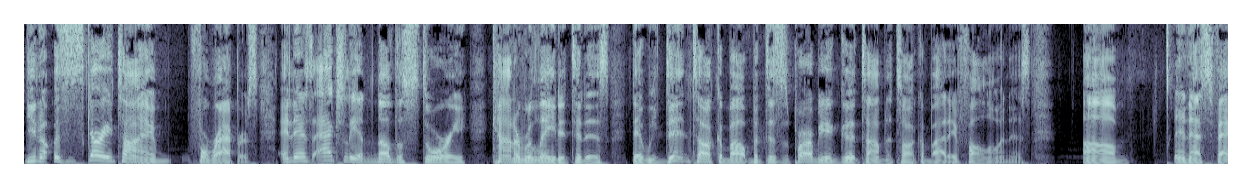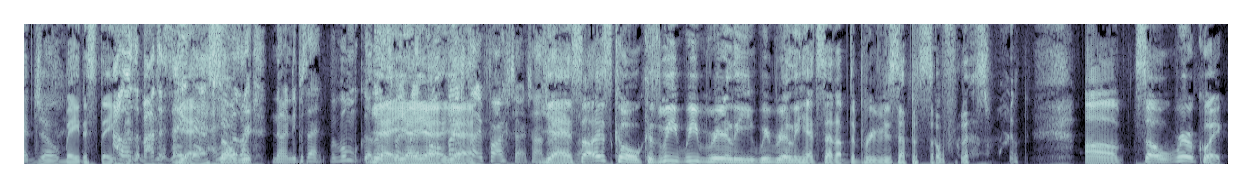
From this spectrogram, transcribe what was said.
you know, it's a scary time for rappers. And there's actually another story kind of related to this that we didn't talk about, but this is probably a good time to talk about it following this. Um, and that's Fat Joe made a statement. I was about to say yeah, that. So he was we, like ninety percent. Yeah, yeah, yeah, yeah. Like far start. Talk, yeah, talk, so it's cool because we we really we really had set up the previous episode for this one. Um, so real quick,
